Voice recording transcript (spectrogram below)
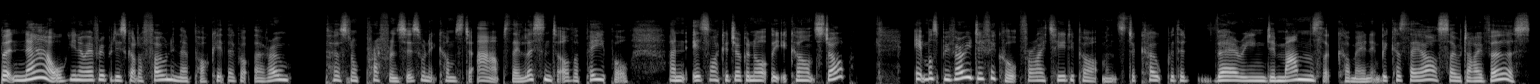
But now, you know, everybody's got a phone in their pocket, they've got their own personal preferences when it comes to apps, they listen to other people, and it's like a juggernaut that you can't stop. It must be very difficult for IT departments to cope with the varying demands that come in because they are so diverse.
